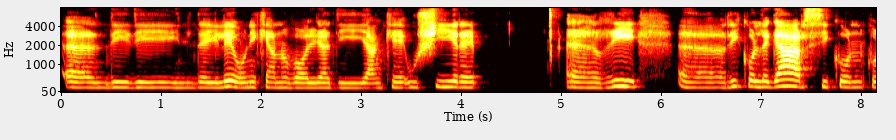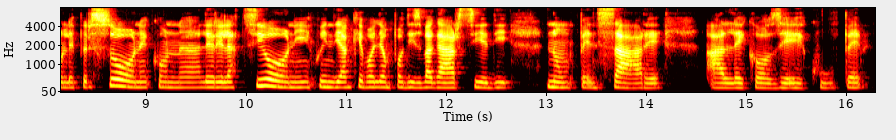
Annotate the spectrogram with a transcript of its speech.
eh, di, di, dei leoni che hanno voglia di anche uscire, eh, ri, eh, ricollegarsi con, con, le persone, con le relazioni, quindi anche voglia un po' di svagarsi e di non pensare alle cose cupe.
